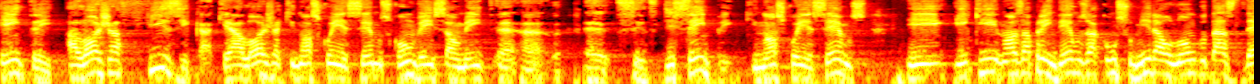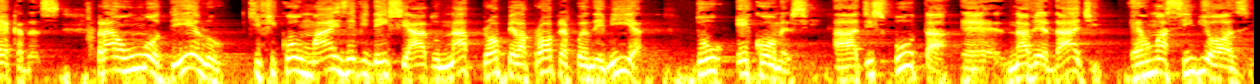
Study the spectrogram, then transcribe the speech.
entre a loja física, que é a loja que nós conhecemos convencionalmente, é, é, é, de sempre, que nós conhecemos, e, e que nós aprendemos a consumir ao longo das décadas, para um modelo que ficou mais evidenciado na, pela própria pandemia do e-commerce. A disputa, é, na verdade, é uma simbiose.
